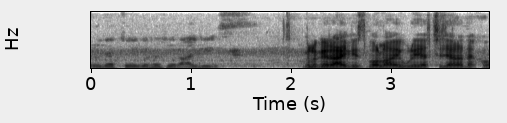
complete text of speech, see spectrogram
ওই যাচ্ছে এই যে হচ্ছে রাইডিস এগুলোকে রাইভিস বলা হয় উড়ে যাচ্ছে যারা দেখো।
